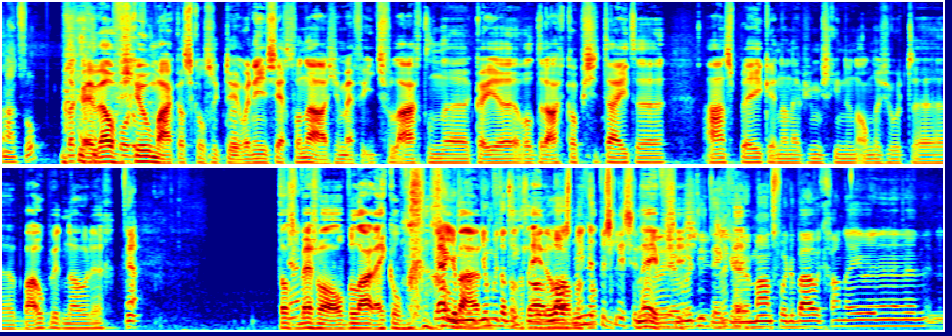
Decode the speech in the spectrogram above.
dan houdt het op. Dan kan je wel verschil maken als constructeur. Wanneer je zegt van nou, als je hem even iets verlaagt, dan uh, kan je wat draagcapaciteit uh, aanspreken. En dan heb je misschien een ander soort bouwpunt nodig. Ja. Dat is best wel belangrijk om. Ja, je, moet, je moet dat niet last minute beslissen. Nee, precies. Je moet niet denken, een maand voor de bouw, ik ga even een, een,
